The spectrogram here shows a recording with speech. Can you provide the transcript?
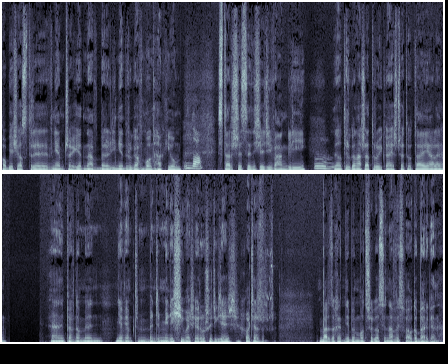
Obie siostry w Niemczech, jedna w Berlinie, druga w Monachium. No. Starszy syn siedzi w Anglii. Mm. No, tylko nasza trójka jeszcze tutaj, ale e, pewno my nie wiem, czy będziemy mieli siłę się ruszyć gdzieś, chociaż bardzo chętnie bym młodszego syna wysłał do Bergen.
